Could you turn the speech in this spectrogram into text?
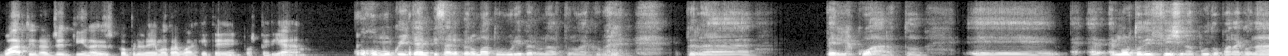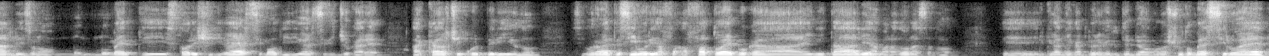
quarto in Argentina e scopriremo tra qualche tempo, speriamo. O comunque i tempi sarebbero maturi per un altro, ecco, per, per, eh, per il quarto. E è, molto difficile appunto paragonarli, sono momenti storici diversi, modi diversi di giocare a calcio in quel periodo. Sicuramente Sivori ha, ha fatto epoca in Italia, Maradona è stato eh, il grande campione che tutti abbiamo conosciuto, Messi lo è.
